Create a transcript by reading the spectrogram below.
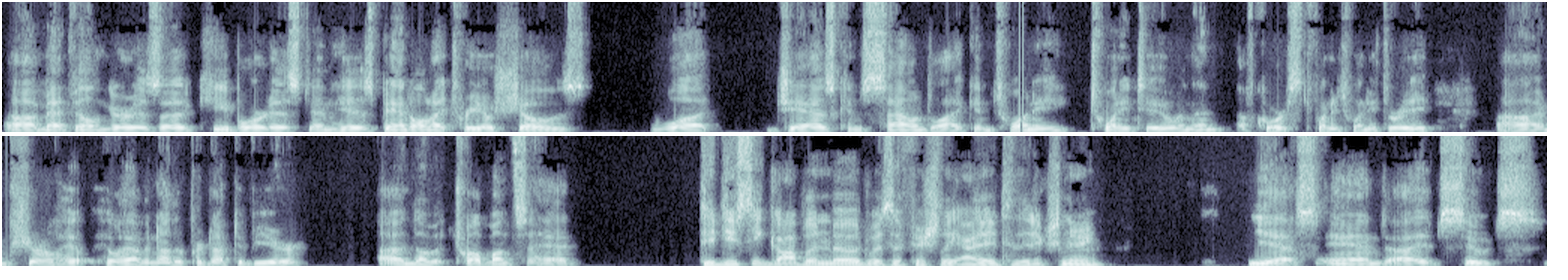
Uh, Matt Villinger is a keyboardist, and his band All Night Trio shows what jazz can sound like in 2022, and then of course 2023. Uh, I'm sure he'll he'll have another productive year uh, in the 12 months ahead. Did you see Goblin Mode was officially added to the dictionary? Yes, and uh, it suits.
